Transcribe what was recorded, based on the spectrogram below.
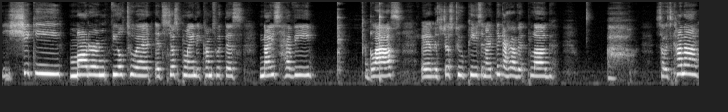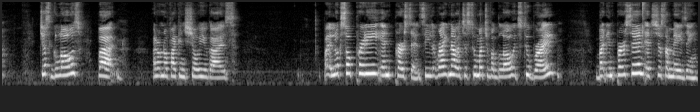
chicy, modern feel to it. It's just plain. It comes with this nice heavy glass and it's just two piece and I think I have it plugged. Ah, so it's kind of just glows, but I don't know if I can show you guys. But it looks so pretty in person. See, right now it's just too much of a glow. It's too bright. But in person, it's just amazing.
